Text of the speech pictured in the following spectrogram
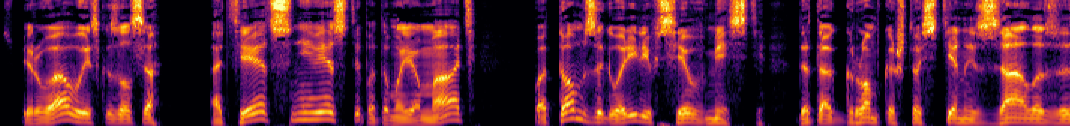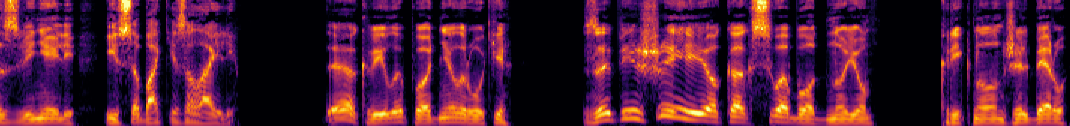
Сперва высказался отец невесты, потом ее мать, потом заговорили все вместе, да так громко, что стены зала зазвенели и собаки залаяли. Де Аквила поднял руки. «Запиши ее как свободную», — крикнул он Жильберу,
